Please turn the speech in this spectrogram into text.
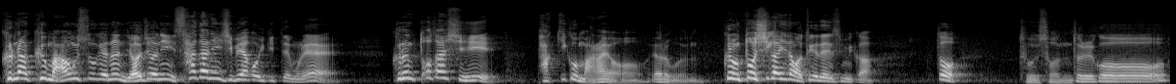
그러나 그 마음 속에는 여전히 사단이 지배하고 있기 때문에 그는 또다시 바뀌고 말아요, 여러분. 그럼 또 시간이 지나면 어떻게 되겠습니까? 또 두 손 들고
